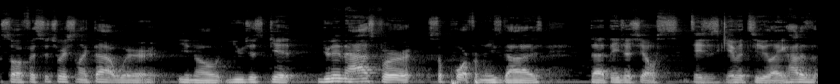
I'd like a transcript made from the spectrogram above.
so if a situation like that where you know you just get you didn't ask for support from these guys that they just yo they just give it to you like how does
